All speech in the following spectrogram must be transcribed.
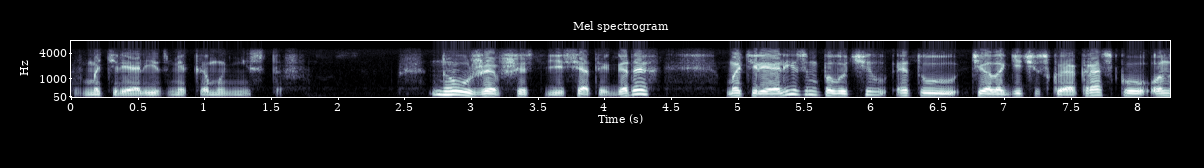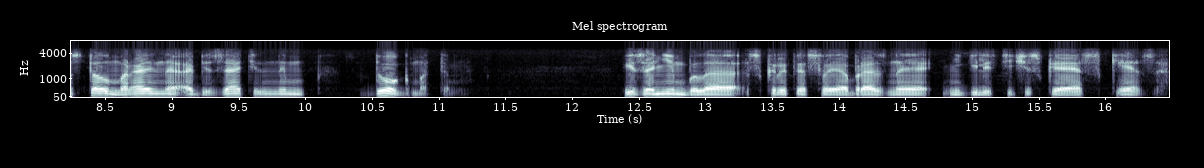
в материализме коммунистов. Но уже в 60-х годах материализм получил эту теологическую окраску, он стал морально обязательным догматом. И за ним была скрыта своеобразная нигилистическая аскеза.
